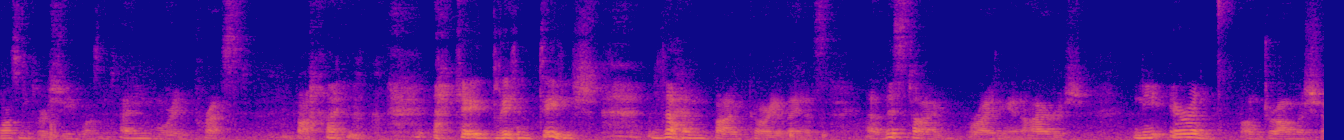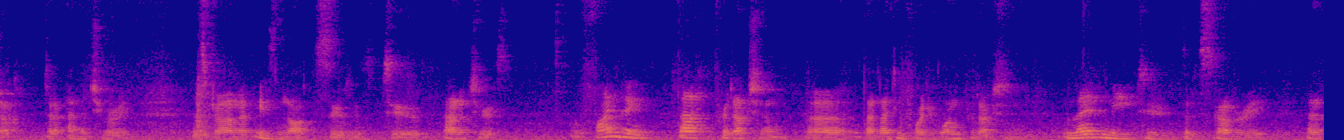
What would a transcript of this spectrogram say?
wasn't or she wasn't any more impressed by Bliain Dish than by Coriolanus. Uh, this time, writing in Irish, Ní Iran on drama show amateur. this drama is not suited to amateurs. Finding that production, uh, that 1941 production, led me to the discovery that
